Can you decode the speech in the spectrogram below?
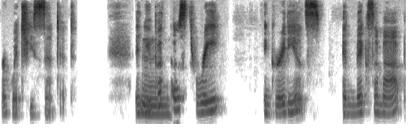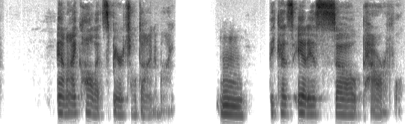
for which he sent it. And you put Mm. those three ingredients and mix them up, and I call it spiritual dynamite Mm. because it is so powerful.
